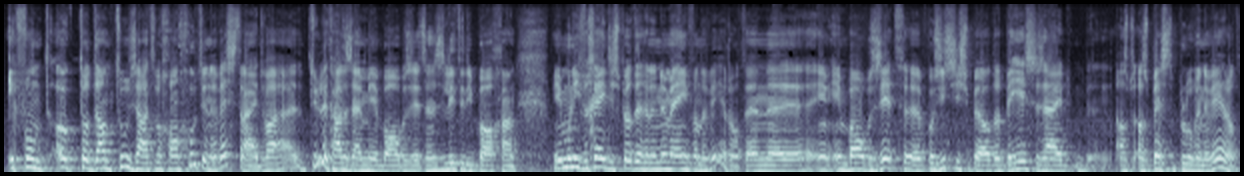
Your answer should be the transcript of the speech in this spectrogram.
ik vond ook tot dan toe zaten we gewoon goed in de wedstrijd. Waar, natuurlijk hadden zij meer balbezit en ze lieten die bal gaan. Je moet niet vergeten, je speelt tegen de nummer 1 van de wereld. En eh, in, balbezit, eh, positiespel, dat beheersen zij als, als beste ploeg in de wereld.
